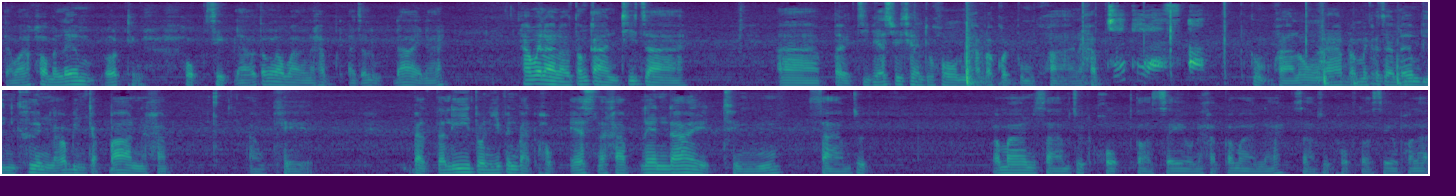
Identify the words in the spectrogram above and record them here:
แต่ว่าพอมันเริ่มลดถึง 60 แล้วต้องระวังนะครับ อาจจะหลุดได้นะ ถ้าเวลาเราต้องการที่จะเปิด GPS Return to Home นะครับ เรากดปุ่มขวานะครับ GPS on กลุ่มขวาลงนะครับ แล้วมันก็จะเริ่มบินขึ้น แล้วก็บินกลับบ้านนะครับ โอเค แบตเตอรี่ตัวนี้เป็นแบต 6S นะครับ เล่นได้ถึง 3. ประมาณ 3.6 ต่อเซลล์นะครับ ประมาณนะ 3.6 ต่อเซลล์พอละ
